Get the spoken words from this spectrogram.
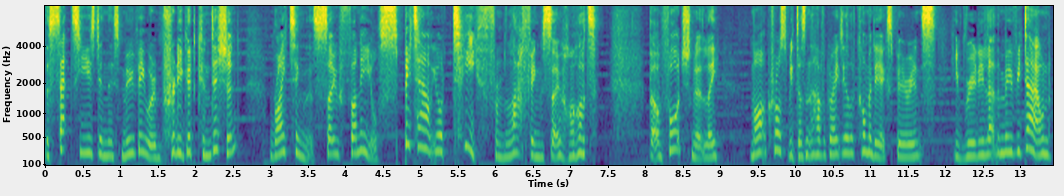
The sets used in this movie were in pretty good condition. Writing that's so funny you'll spit out your teeth from laughing so hard. But unfortunately, Mark Crosby doesn't have a great deal of comedy experience. He really let the movie down.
